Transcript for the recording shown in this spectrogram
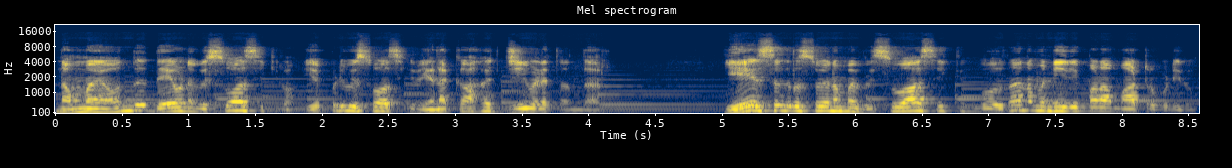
நம்ம வந்து தேவனை விசுவாசிக்கிறோம். எப்படி விசுவாசிக்கிறோம்? எனக்காக ஜீவனை தந்தார். இயேசு கிறிஸ்துவை நம்ம விசுவாசிக்கும் போது தான் நம்ம நீதிமானா மாற்றப்படுகிறோம்.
